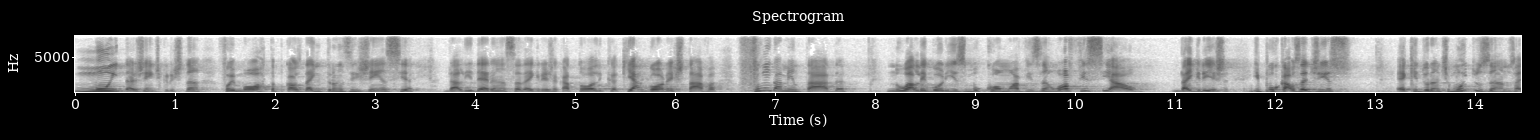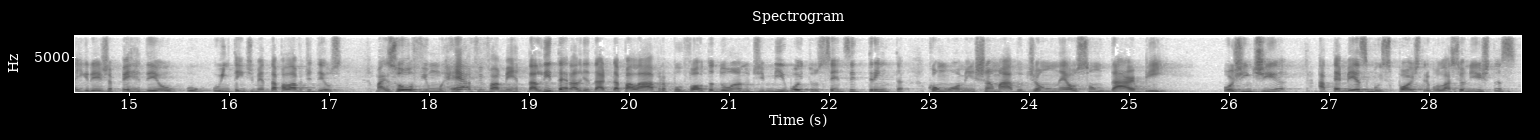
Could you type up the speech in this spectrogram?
muita gente cristã foi morta por causa da intransigência da liderança da Igreja Católica, que agora estava fundamentada no alegorismo como a visão oficial da igreja. E por causa disso, é que durante muitos anos a igreja perdeu o, o entendimento da palavra de Deus mas houve um reavivamento da literalidade da palavra por volta do ano de 1830, com um homem chamado John Nelson Darby. Hoje em dia, até mesmo os pós-tribulacionistas,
